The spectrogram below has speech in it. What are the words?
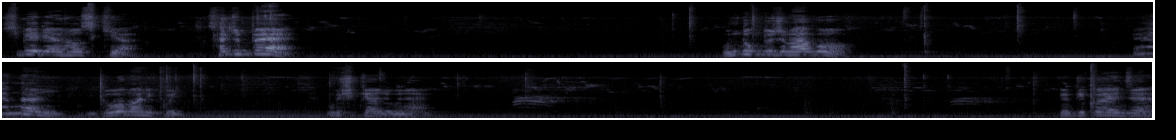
시베리안 허스키야? 살 좀 빼. 운동도 좀 하고. 맨날 이- 누워만 있고 무식해 아주 그냥. 이거 네 거야 이제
